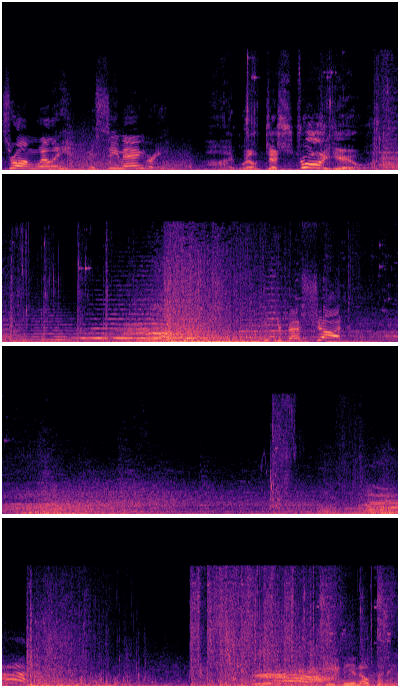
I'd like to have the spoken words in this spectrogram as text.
What's wrong, Willie? You seem angry. I will destroy you! Take your best shot. Give me an opening.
